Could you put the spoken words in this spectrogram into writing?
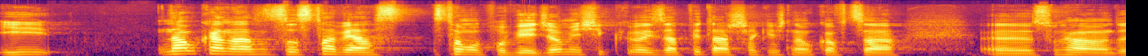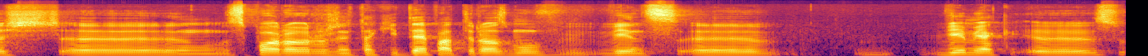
I nauka nas zostawia z, z tą odpowiedzią. Jeśli kogoś zapytasz, jakiegoś naukowca, e, słuchałem dość e, sporo różnych takich debat, rozmów, więc e, wiem, jak s-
